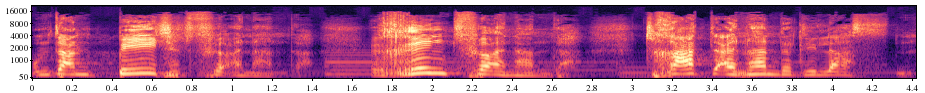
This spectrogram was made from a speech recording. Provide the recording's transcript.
und dann betet füreinander. Ringt füreinander. Tragt einander die Lasten.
